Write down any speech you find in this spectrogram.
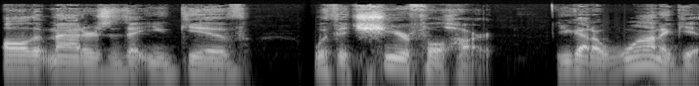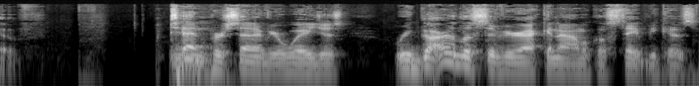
All that matters is that you give with a cheerful heart. You got to want to give 10% mm. of your wages, regardless of your economical state, because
